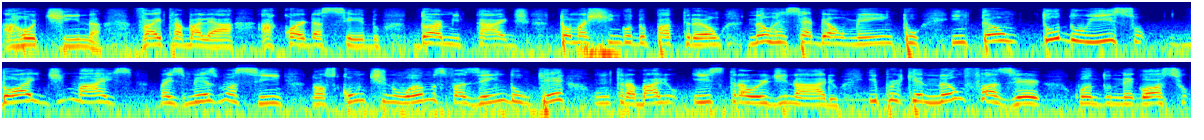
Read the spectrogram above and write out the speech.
a rotina. Vai trabalhar, acorda cedo, dorme tarde, toma xingo do patrão, não recebe aumento. Então, tudo isso dói demais, mas mesmo assim, nós continuamos fazendo um quê? Um trabalho extraordinário. E por que não fazer quando o negócio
